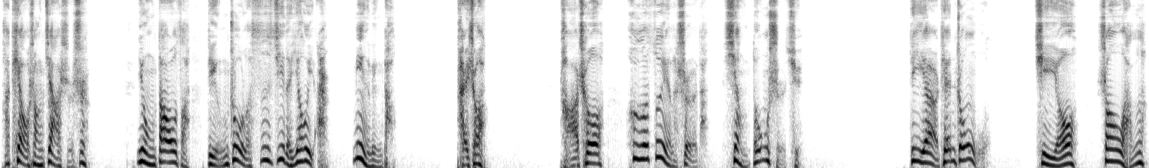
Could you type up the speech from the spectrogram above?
他跳上驾驶室，用刀子顶住了司机的腰眼，命令道：“开车！”卡车喝醉了似的。向东驶去。第二天中午，汽油烧完了，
